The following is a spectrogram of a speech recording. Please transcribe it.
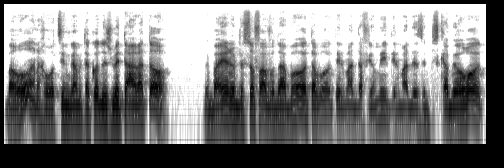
ברור, אנחנו רוצים גם את הקודש בטהרתו. ובערב, בסוף העבודה, בוא, תבוא, תלמד דף יומי, תלמד איזה פסקה באורות.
